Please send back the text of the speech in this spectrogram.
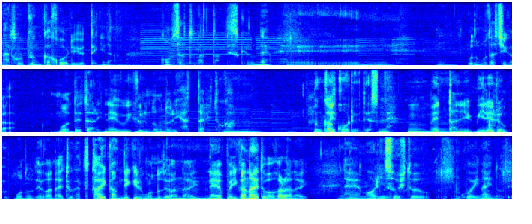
な,、そういう文化交流的なコンサートだったんですけどね、うん、子供たちがもう出たりねウイグルの踊りやったりとか、うん文化交流ですね、うん、めったに見れるものではないというか体感できるものではない、うん、ねやっぱ行かないとわからない。ね周りにそういう人僕はいないので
